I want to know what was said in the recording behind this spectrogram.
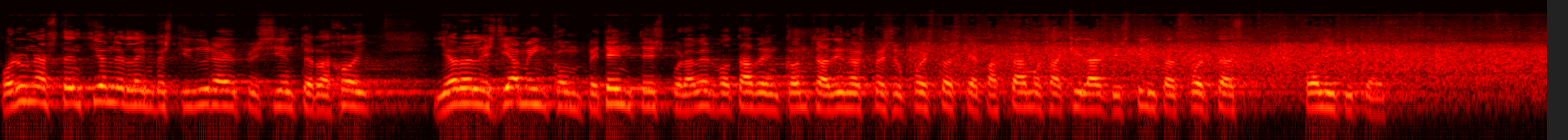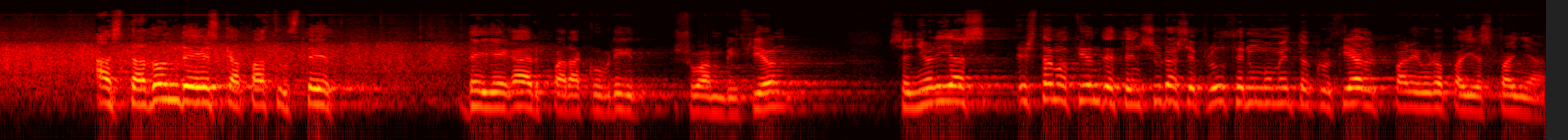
por una abstención en la investidura del presidente Rajoy y ahora les llama incompetentes por haber votado en contra de unos presupuestos que pactamos aquí las distintas fuerzas políticas. ¿Hasta dónde es capaz usted de llegar para cubrir su ambición? Señorías, esta moción de censura se produce en un momento crucial para Europa y España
